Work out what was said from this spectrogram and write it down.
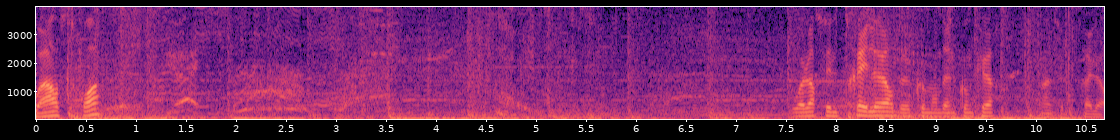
3. Ou alors c'est le trailer de Command and Conquer. Ah, c'est le trailer.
